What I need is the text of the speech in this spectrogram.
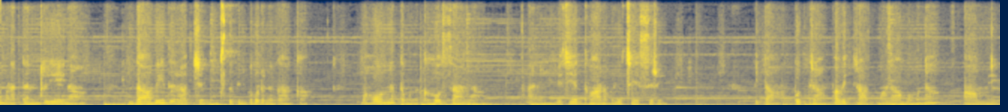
మన తండ్రి అయిన దావీదు రాజ్యము స్థుతింపబడునుగాక. మహోన్నతమునకు హోసాన్న అని విజయధ్వానములు చేసిరి. పిత పుత్ర పవిత్రాత్మ నామమున ఆమె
